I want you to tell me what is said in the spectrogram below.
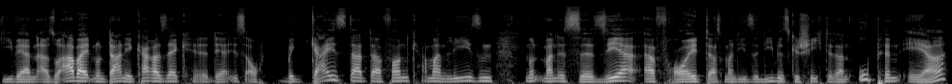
die werden also arbeiten und Daniel Karasek, äh, der ist auch begeistert davon, kann man lesen. Und man ist äh, sehr erfreut, dass man diese Liebesgeschichte dann Open Air,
